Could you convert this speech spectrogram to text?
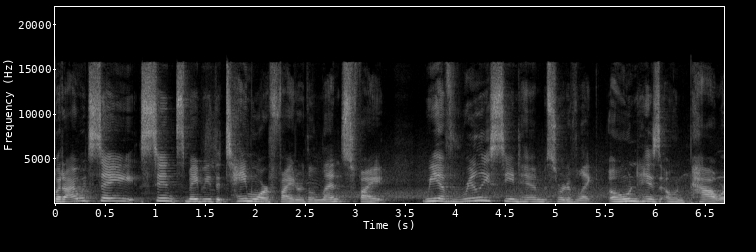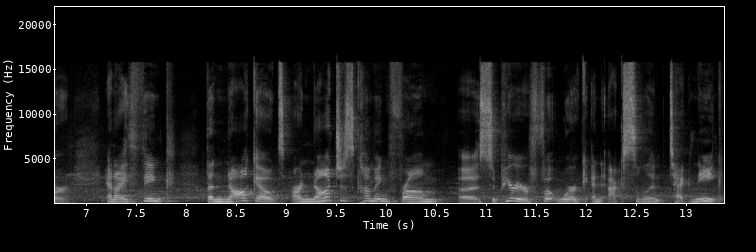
But I would say since maybe the Teymur fight or the Lentz fight, we have really seen him sort of like own his own power. And I think the knockouts are not just coming from uh, superior footwork and excellent technique.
